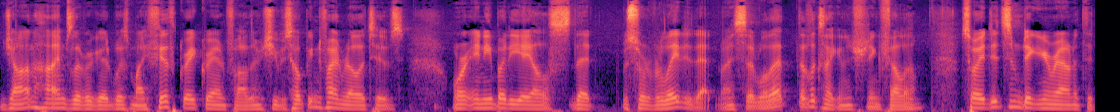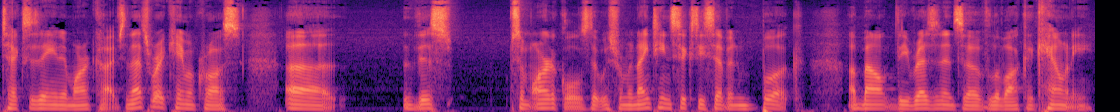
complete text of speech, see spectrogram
John Hymes Livergood was my fifth great grandfather, and she was hoping to find relatives or anybody else that was sort of related to that. And I said, well, that, that looks like an interesting fellow. So I did some digging around at the Texas A&M archives, and that's where I came across uh, this some articles that was from a 1967 book about the residents of Lavaca County.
